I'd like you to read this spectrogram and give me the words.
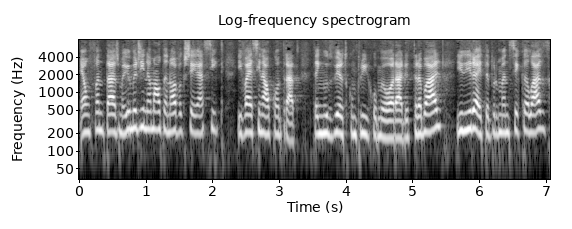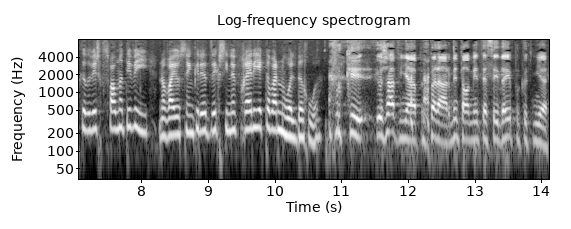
é um fantasma. Eu imagino a malta nova que chega à SIC e vai assinar o contrato. Tenho o dever de cumprir com o meu horário de trabalho e o direito a permanecer calado de cada vez que se fala na TVI. Não vai eu sem querer dizer Cristina Ferreira e acabar no olho da rua. Porque eu já vinha a preparar mentalmente essa ideia, porque eu tinha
